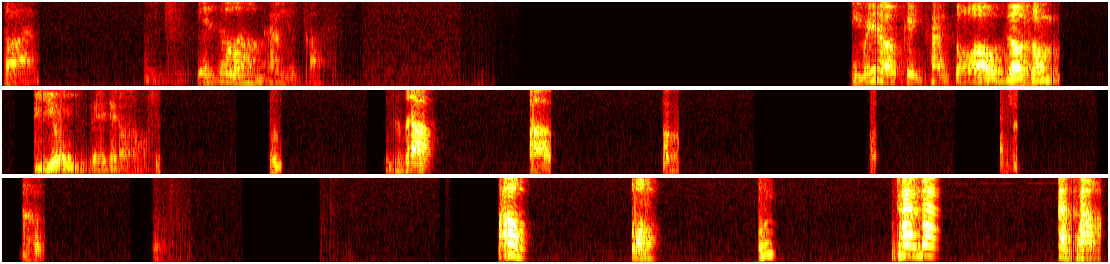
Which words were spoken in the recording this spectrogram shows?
对，也是我很看不惯。没有可以看懂啊，我只要装逼而已，没看懂。知道哦，太慢，慢查。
